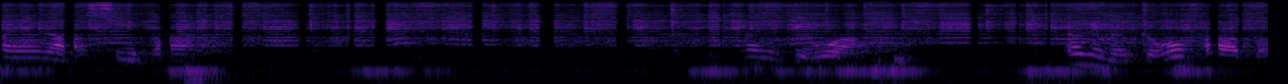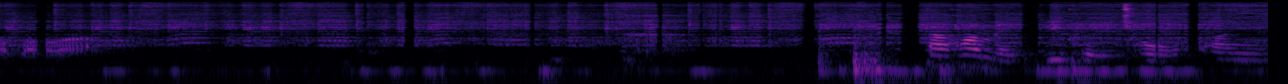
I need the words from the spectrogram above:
欢迎老四八。那你给我，那你们给我发宝宝啊？大号没币可以充，欢迎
